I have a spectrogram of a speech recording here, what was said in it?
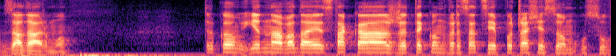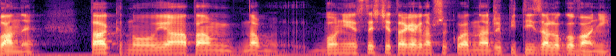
za darmo. Tylko jedna wada jest taka, że te konwersacje po czasie są usuwane. Tak, no ja tam, na, bo nie jesteście tak jak na przykład na GPT zalogowani.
